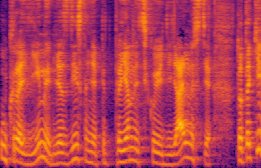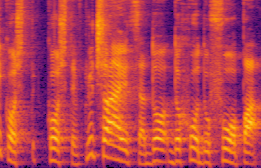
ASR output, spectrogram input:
України для здійснення підприємницької діяльності, то такі кошти, кошти включаються до доходу ФОПа.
